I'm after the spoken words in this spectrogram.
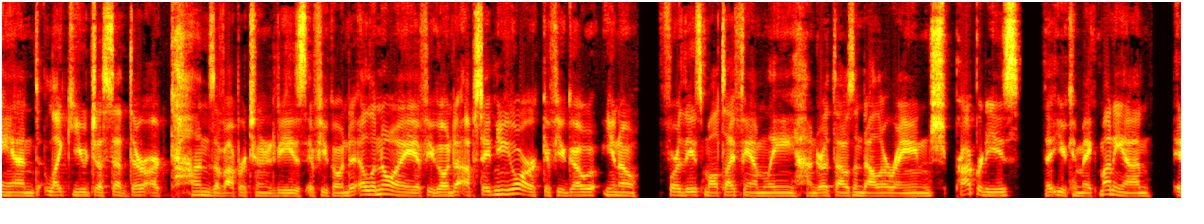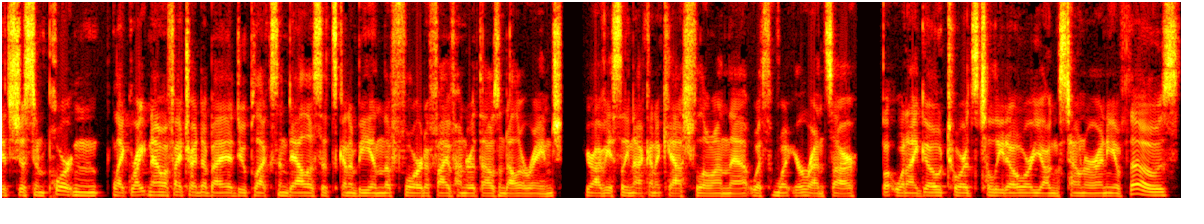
And like you just said, there are tons of opportunities if you go into Illinois, if you go into upstate New York, if you go, you know, for these multifamily $100,000 range properties that you can make money on. It's just important. Like right now, if I tried to buy a duplex in Dallas, it's going to be in the four to five hundred thousand dollar range. You're obviously not going to cash flow on that with what your rents are. But when I go towards Toledo or Youngstown or any of those,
